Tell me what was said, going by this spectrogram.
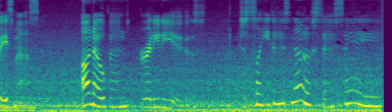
face masks. Unopened, ready to use. Just to let you guys know, stay safe.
